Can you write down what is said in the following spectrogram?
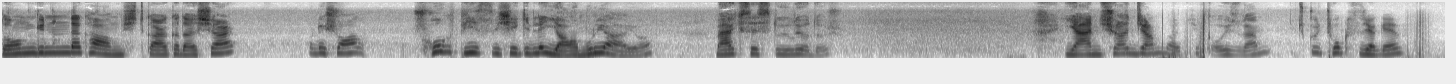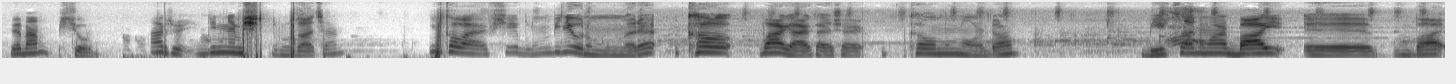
Doğum gününde kalmıştık arkadaşlar. Orada şu an çok pis bir şekilde yağmur yağıyor. Belki ses duyuluyordur. Yani şu an cam da açık o yüzden. Çünkü çok sıcak ev ve ben pişiyorum. Her şey dinlemiştim zaten. İlk hava şey bulun. Biliyorum bunları. Ka var ya arkadaşlar. Kao'nun orada. Bir tane var. Bay e, Bay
